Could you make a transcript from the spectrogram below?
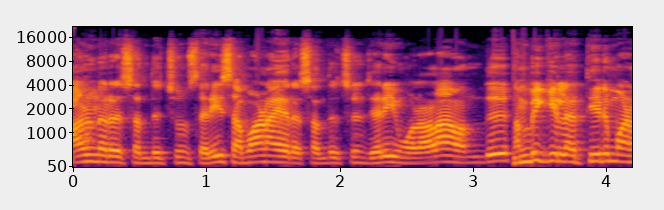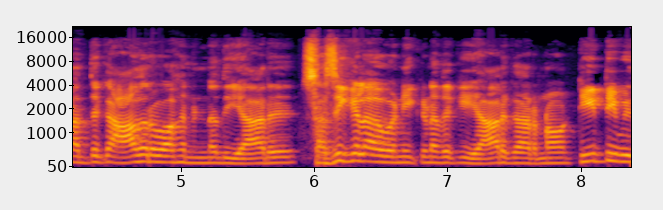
ஆளுநரை சந்திச்சும் சரி சபாநாயகரை சந்திச்சும் சரி இவங்களெல்லாம் வந்து நம்பிக்கையில்லா தீர்மானத்துக்கு ஆதரவாக நின்னது யாரு? சசிகலாவை நீக்கினதுக்கு யார் காரணம்? டிடிவி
